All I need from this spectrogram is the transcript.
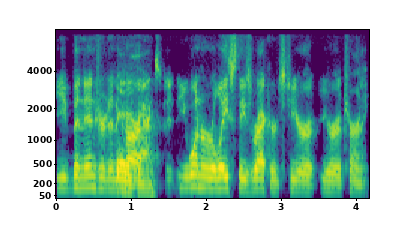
You've been injured in a There car accident. You want to release these records to your your attorney.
